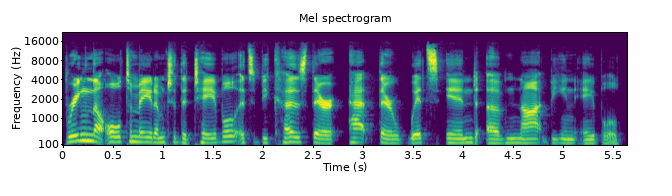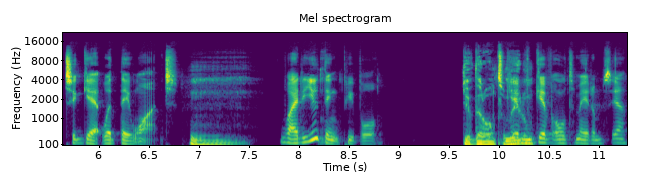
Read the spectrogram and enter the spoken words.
bring the ultimatum to the table, it's because they're at their wits' end of not being able to get what they want. Why do you think people Give that ultimatum. give, give ultimatums? Yeah.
